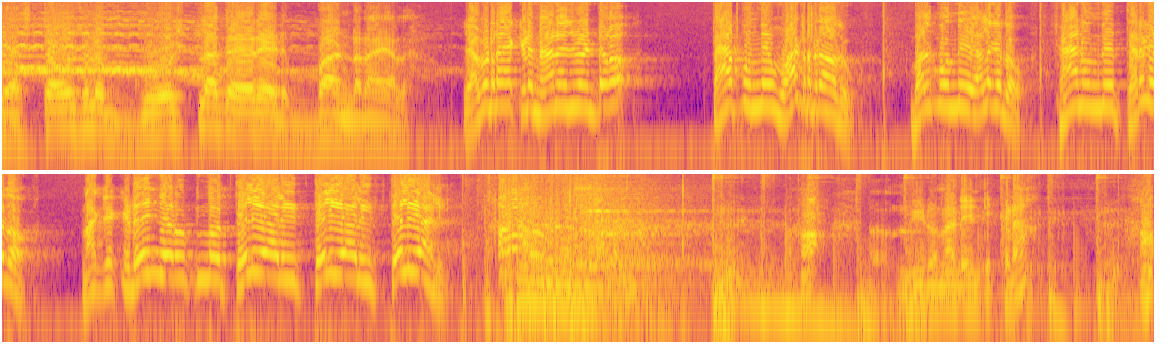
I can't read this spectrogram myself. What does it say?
గెస్ట్ హౌస్లో గోస్ట్ లా తయారాడు బండనాయాల. ఎవడ్రా ఇక్కడ మేనేజ్మెంట్ ట్యాప్ ఉంది వాటర్ రాదు. బల్బ్ ఉంది ఎలగదు ఫ్యాన్ ఉంది తిరగదు. నాకు ఇక్కడ ఏం జరుగుతుందో తెలియాలి తెలియాలి తెలియాలి. ఆ, వీడున్నాడేంటి ఇక్కడ? ఆ,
